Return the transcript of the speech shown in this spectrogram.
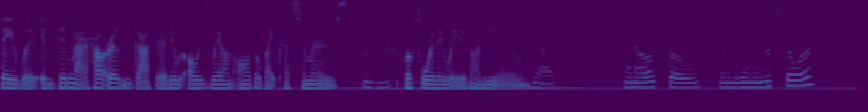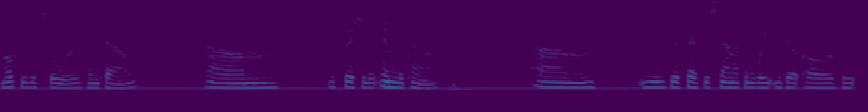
they would it didn't matter how early you got there they would always wait on all the white customers mm-hmm. before they waited on you right and also, when you went in the store, most of the stores in town, um, especially in the town, um, you just had to stand up and wait until all of the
